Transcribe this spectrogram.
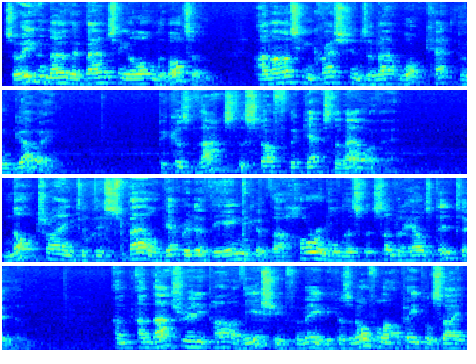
So even though they're bouncing along the bottom, I'm asking questions about what kept them going. Because that's the stuff that gets them out of it. Not trying to dispel, get rid of the ink of the horribleness that somebody else did to them. And, and that's really part of the issue for me because an awful lot of people say,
